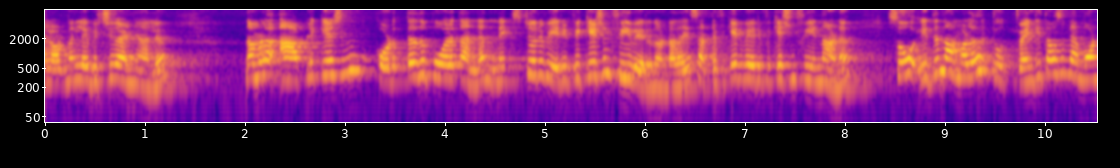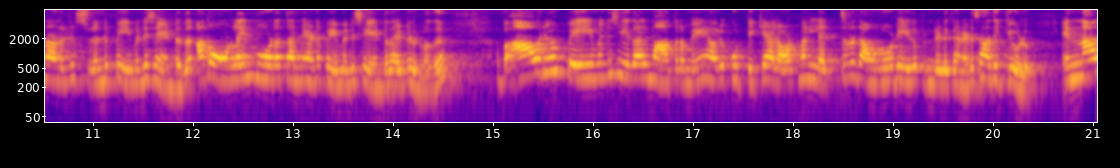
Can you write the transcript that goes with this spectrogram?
അലോട്ട്മെന്റ് ലഭിച്ചു കഴിഞ്ഞാൽ നമ്മൾ ആപ്ലിക്കേഷൻ കൊടുത്തതുപോലെ തന്നെ നെക്സ്റ്റ് ഒരു വെരിഫിക്കേഷൻ ഫീ വരുന്നുണ്ട്. അതായത് സർട്ടിഫിക്കറ്റ് വെരിഫിക്കേഷൻ ഫീ എന്നാണ്. സോ ഇത് നമ്മൾ ടു ട്വന്റി തൗസൻഡ് എമൗണ്ട് ആണ് ഒരു സ്റ്റുഡന്റ് പേയ്മെന്റ് ചെയ്യേണ്ടത്. അത് ഓൺലൈൻ മോഡിൽ തന്നെയാണ് പേയ്മെന്റ് ചെയ്യേണ്ടതായിട്ടുള്ളത്. അപ്പോൾ ആ ഒരു പേയ്മെന്റ് ചെയ്താൽ മാത്രമേ ആ ഒരു കുട്ടിക്ക് അലോട്ട്മെന്റ് ലെറ്റർ ഡൗൺലോഡ് ചെയ്ത് പ്രിന്റ് എടുക്കാനായിട്ട് സാധിക്കുകയുള്ളൂ. എന്നാൽ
